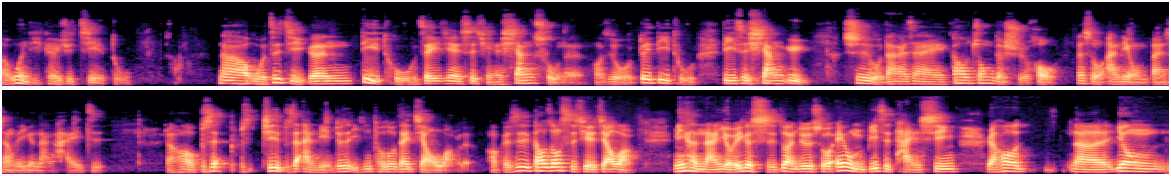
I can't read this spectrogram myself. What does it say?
呃问题可以去解读。那我自己跟地图这一件事情的相处呢，或是我对地图第一次相遇，是我大概在高中的时候，那时候暗恋我们班上的一个男孩子。然后不是不是，其实不是暗恋，就是已经偷偷在交往了。好，可是高中时期的交往，你很难有一个时段，就是说，哎，我们彼此谈心，然后那用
